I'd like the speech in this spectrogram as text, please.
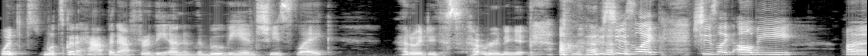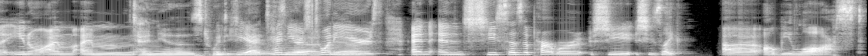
what's what's going to happen after the end of the movie, and she's like, "How do I do this without ruining it?" she's like, she's like, "I'll be." Uh, you know, I'm, I'm, Ten years, twenty yeah, years. 10 years, yeah, 20 yeah. years. And, and she says a part where she, she's like, uh, I'll be lost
